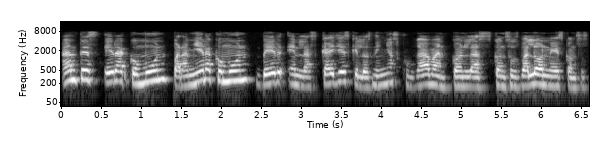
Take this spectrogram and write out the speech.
Antes era común, para mí era común ver en las calles que los niños jugaban con las con sus balones, con sus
